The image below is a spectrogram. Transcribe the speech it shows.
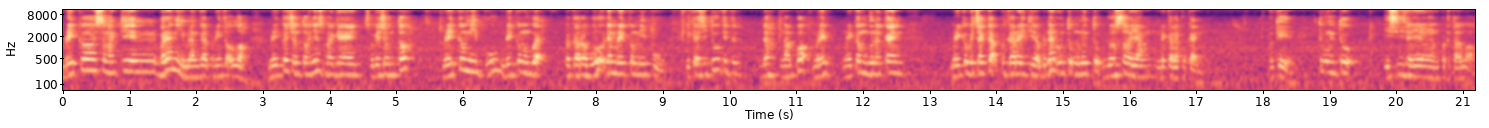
mereka semakin berani melanggar perintah Allah. Mereka contohnya sebagai sebagai contoh, mereka menipu, mereka membuat perkara buruk dan mereka menipu. Dekat situ kita dah nampak mereka menggunakan mereka bercakap perkara yang tidak benar untuk menutup dosa yang mereka lakukan. Okey, itu untuk isi saya yang pertama.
